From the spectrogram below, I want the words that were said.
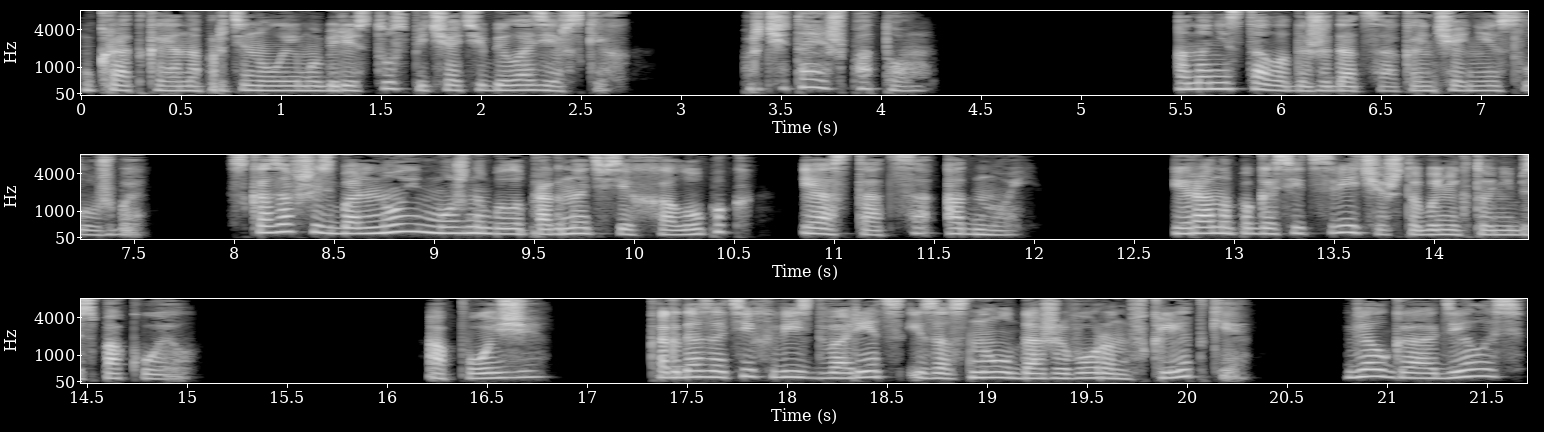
Украдкой она протянула ему бересту с печатью Белозерских. «Прочитаешь потом». Она не стала дожидаться окончания службы. Сказавшись больной, можно было прогнать всех холопок и остаться одной. И рано погасить свечи, чтобы никто не беспокоил. А позже, когда затих весь дворец и заснул даже ворон в клетке, Велга оделась,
